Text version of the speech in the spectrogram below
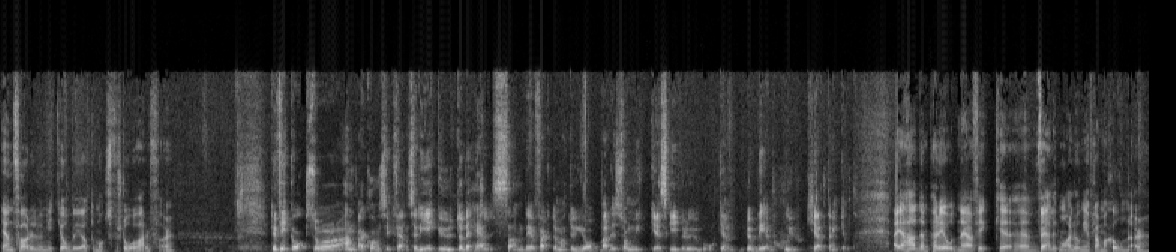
en fördel med mitt jobb är att de också förstår varför. Det fick också andra konsekvenser. Det gick ut över hälsan, det faktum att du jobbade så mycket, skriver du i boken. Du blev sjuk helt enkelt. Jag hade en period när jag fick eh, väldigt många lunginflammationer.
